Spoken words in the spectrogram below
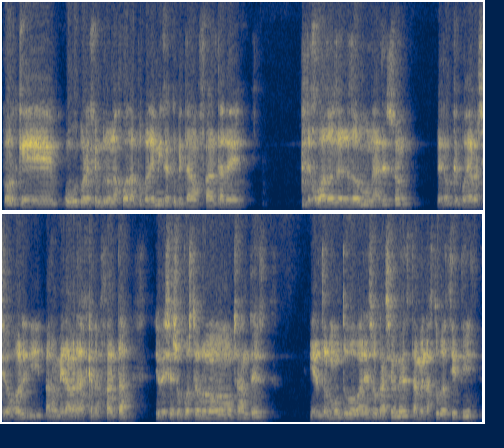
Porque hubo, por ejemplo, una jugada polémica que pitaron falta de, de jugador del Dortmund, Ederson, pero que podía haber sido gol y para mí la verdad es que no es falta. Yo hubiese supuesto el 1-1 mucho antes y el Dortmund tuvo varias ocasiones, también las tuvo el City,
